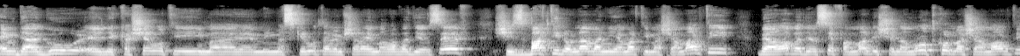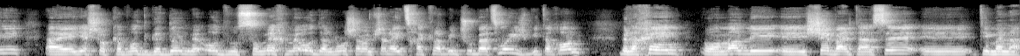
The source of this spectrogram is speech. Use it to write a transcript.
הם דאגו אה, לקשר אותי עם מזכירות הממשלה, עם הרב עובדיה יוסף, שהסברתי לו למה אני אמרתי מה שאמרתי, והרב עובדיה יוסף אמר לי שלמרות כל מה שאמרתי, אה, יש לו כבוד גדול מאוד והוא סומך מאוד על ראש הממשלה יצחק רבין שהוא בעצמו איש ביטחון ולכן הוא אמר לי אה, שב אל תעשה, אה, תימנע.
